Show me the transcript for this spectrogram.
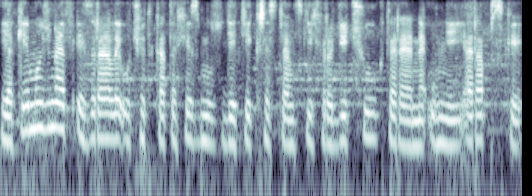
Jak je možné v Izraeli učit katechismus děti křesťanských rodičů, které neumějí arabsky?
